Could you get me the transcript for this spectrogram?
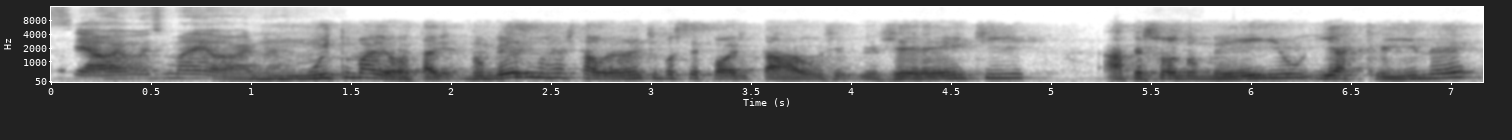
social é muito maior, né? Muito maior. Taria, no mesmo restaurante, você pode estar o gerente a pessoa do meio e a cleaner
